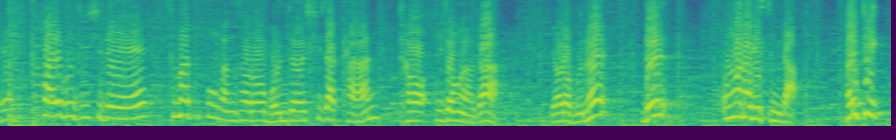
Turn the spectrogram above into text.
네, 5G 시대의 스마트폰 강사로 먼저 시작한 저 이정화가 여러분을 늘 응원하겠습니다. 화이팅!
